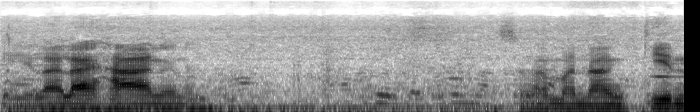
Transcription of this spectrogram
มีหลายหลายๆฮานเลยนะ สามารถมานั่งกิน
